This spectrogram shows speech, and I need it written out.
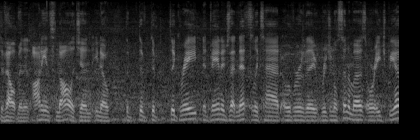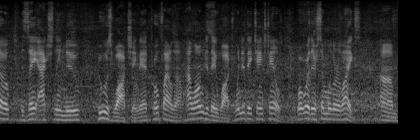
development and audience knowledge and you know, the, the, the, the, great advantage that Netflix had over the original cinemas or HBO is they actually knew who was watching. They had profiles out. How long did they watch? When did they change channels? What were their similar likes? Um,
